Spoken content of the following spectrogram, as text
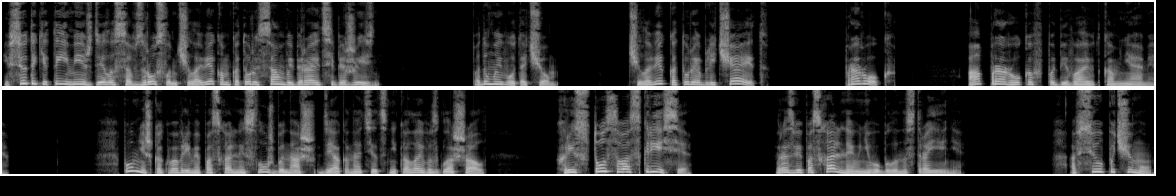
И все-таки ты имеешь дело со взрослым человеком, который сам выбирает себе жизнь. Подумай вот о чем. Человек, который обличает, пророк а пророков побивают камнями. Помнишь, как во время пасхальной службы наш диакон-отец Николай возглашал «Христос воскресе!» Разве пасхальное у него было настроение? А все почему?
